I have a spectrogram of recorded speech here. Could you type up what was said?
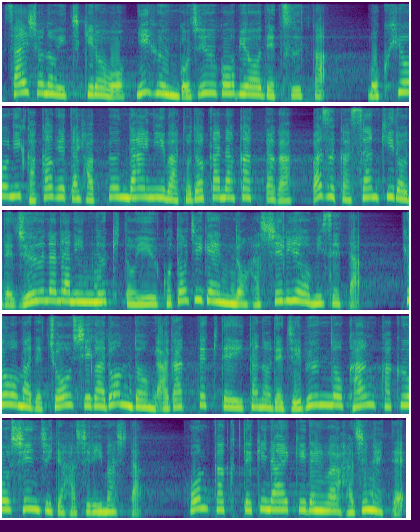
最初の1キロを2分55秒で通過。目標に掲げた8分台には届かなかったが、わずか3キロで17人抜きということ次元の走りを見せた。今日まで調子がどんどん上がってきていたので自分の感覚を信じて走りました。本格的な駅伝は初めて。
